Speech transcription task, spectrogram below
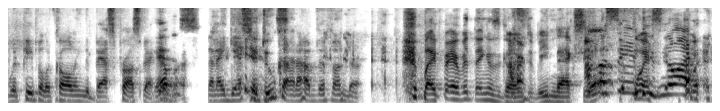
what people are calling the best prospect ever, Yes. then I guess you do kind of have the Thunder. My favorite thing is going to be next year. I'm not saying when- he's not. When,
